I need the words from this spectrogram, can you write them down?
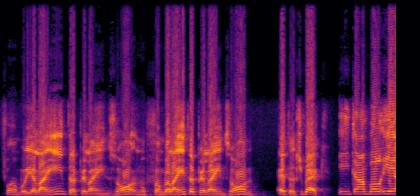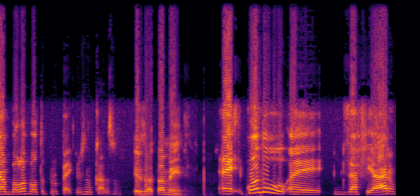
fumble e ela entra pela end zone, no fumble ela entra pela end zone, é touchback. Então a bola e a bola volta pro Packers no caso. Exatamente. É, quando é, desafiaram,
